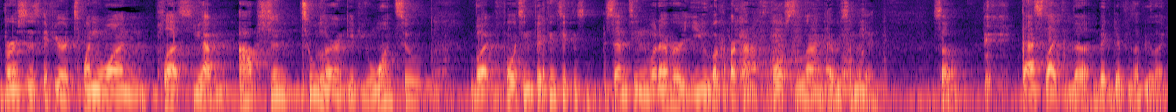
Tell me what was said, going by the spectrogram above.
versus if you're 21 plus, you have an option to learn if you want to, but 14, 15, 16, 17, whatever, you are, are kind of forced to learn every single day. So that's like the big difference I feel like.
